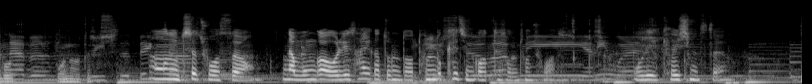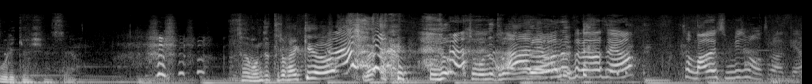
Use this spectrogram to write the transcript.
뭐, 오늘 어떠셨어? 어, 오늘 진짜 좋았어요. 나 뭔가 우리 사이가 좀 더 돈독해진 것 같아서 엄청 좋았어. 우리 결심했어요. 우리 결심했어요 저 먼저 들어갈게요 네 먼저, 저 먼저 들어갑니다 아, 네, 먼저 들어가세요. 저 마음의 준비 좀 하고 들어갈게요.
